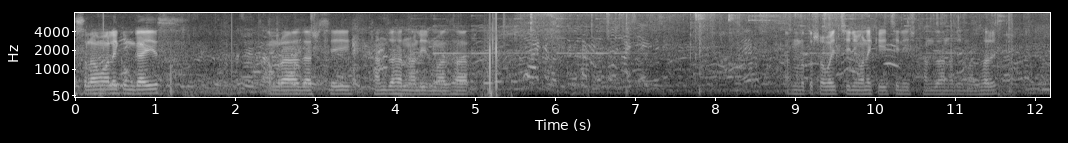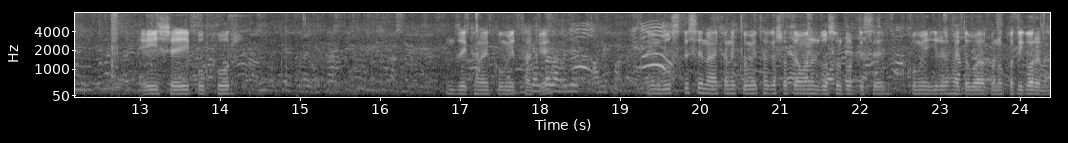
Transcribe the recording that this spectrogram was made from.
আসসালামু আলাইকুম গাইস আমরা আসছি খানজাহান আলীর মাঝার। আমরা তো সবাই চিনি, অনেকেই চিনি খানজাহান আলীর মাঝারে। এই সেই পুকুর যেখানে কুমির থাকে। আমি বুঝতেছি না, এখানে কুমির থাকা সত্ত্বেও মানুষ গোসল করতেছে। কুমিরে হয়তো বা কোনো ক্ষতি করে না।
